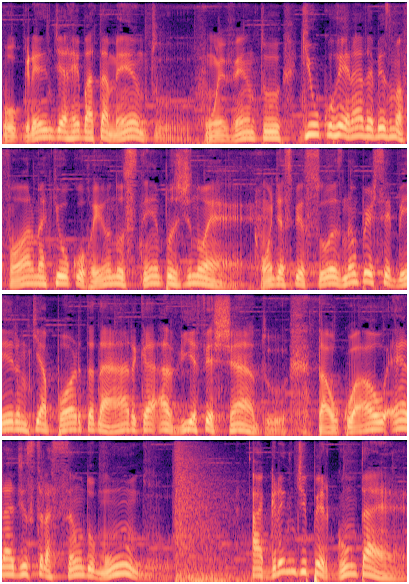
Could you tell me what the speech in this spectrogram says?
o grande arrebatamento, um evento que ocorrerá da mesma forma que ocorreu nos tempos de Noé, onde as pessoas não perceberam que a porta da arca havia fechado, tal qual era a distração do mundo. A grande pergunta é:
